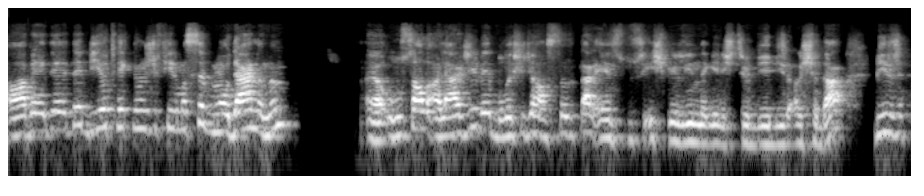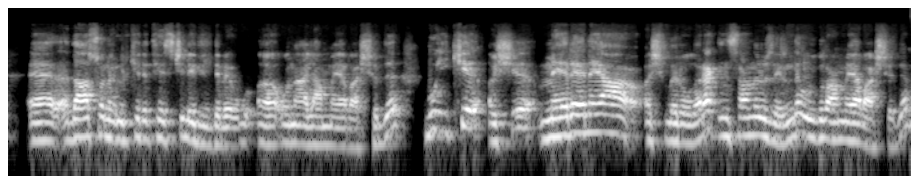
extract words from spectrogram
ABD'de biyoteknoloji firması Moderna'nın e, Ulusal Alerji ve Bulaşıcı Hastalıklar Enstitüsü işbirliğinde geliştirdiği bir aşıda bir e, daha sonra ülkede tescil edildi ve e, onaylanmaya başladı. Bu iki aşı mRNA aşıları olarak insanlar üzerinde uygulanmaya başladı.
